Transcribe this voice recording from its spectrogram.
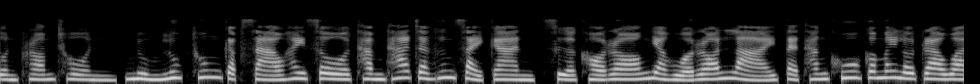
ตนพร้อมชน หนุ่มลูกทุ่งกับสาวไฮโซทำท่าจะหึ่งใส่กัน เสือขอร้องอย่าหัวร้อนหลาย แต่ทั้งคู่ก็ไม่ลดราวา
